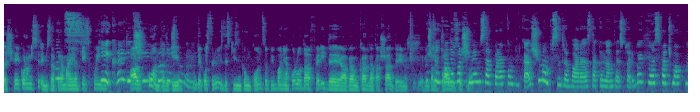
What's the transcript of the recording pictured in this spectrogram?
Dar și ca economisire, mi s-ar părea mai ok să pui Iei credit alt și cont, adică plătești e, unul. nu te costă nimic să deschizi încă un cont, să pui banii acolo, dar ferit de a avea un card atașat, de, nu știu, Nu eventual știu, fraudă într-adevăr, sau și ceva. mie mi s-ar părea complicat și eu m-am pus întrebarea asta când am căsătorit. Băi, cum o să facem acum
